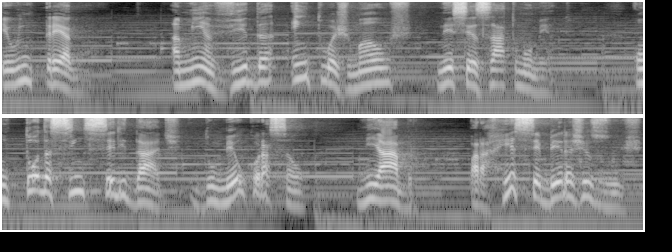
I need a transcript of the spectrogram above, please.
eu entrego a minha vida em tuas mãos nesse exato momento. Com toda a sinceridade do meu coração, me abro para receber a Jesus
